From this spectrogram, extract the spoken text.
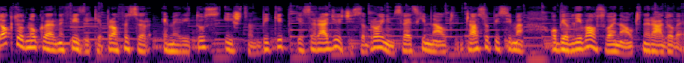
Doktor nuklearne fizike, profesor emeritus Ištvan Bikit je sarađujući sa brojnim svetskim naučnim časopisima objavljivao svoje naučne radove.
